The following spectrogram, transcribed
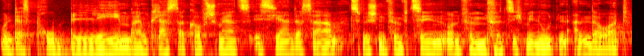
Und das Problem beim Clusterkopfschmerz ist ja, dass er zwischen 15 und 45 Minuten andauert.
